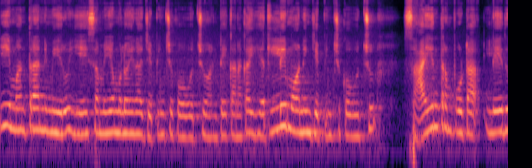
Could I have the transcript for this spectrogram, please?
ఈ మంత్రాన్ని మీరు ఏ సమయంలో అయినా జపించుకోవచ్చు అంటే కనుక ఎర్లీ మార్నింగ్ జపించుకోవచ్చు సాయంత్రం పూట లేదు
